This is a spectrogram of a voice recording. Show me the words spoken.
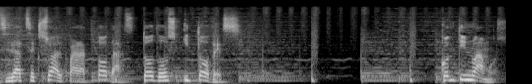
Diversidad sexual para todas, todos y todes. Continuamos.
